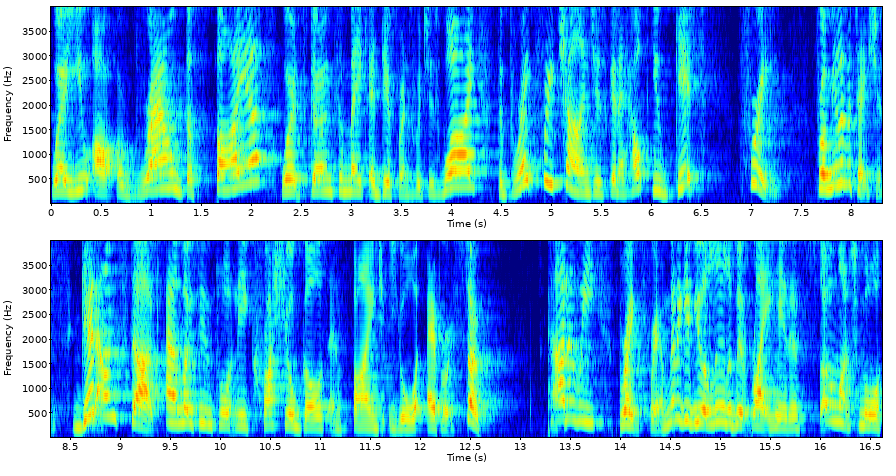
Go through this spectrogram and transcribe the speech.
where you are around the fire, where it's going to make a difference, which is why the Break Free Challenge is going to help you get free from your limitations, get unstuck, and most importantly, crush your goals and find your Everest. So, how do we break free? I'm going to give you a little bit right here. There's so much more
